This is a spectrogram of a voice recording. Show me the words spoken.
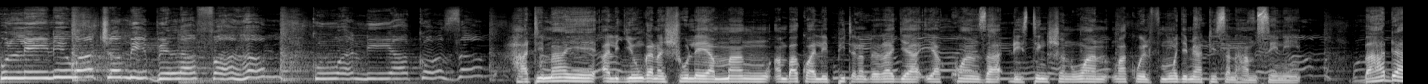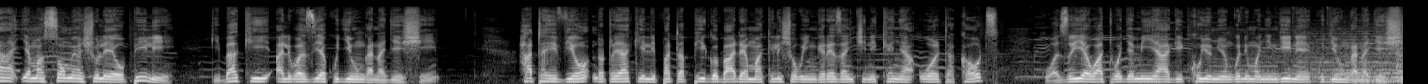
uliniwacha mi bila fahamu kuwa ni yako zamu Hatimaye alijiunga na shule ya Mang'u ambako alipita na daraja ya kwanza distinction 1 mwaka 1950. Baada ya masomo ya shule ya upili, Kibaki aliwazia kujiunga na jeshi. Hata hivyo, ndoto yake ilipata pigo baada ya mwakilishi wa Uingereza nchini Kenya Walter Coates kuwazuia watu wa jamii ya Agikuyu miongoni mwa nyingine kujiunga na jeshi.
